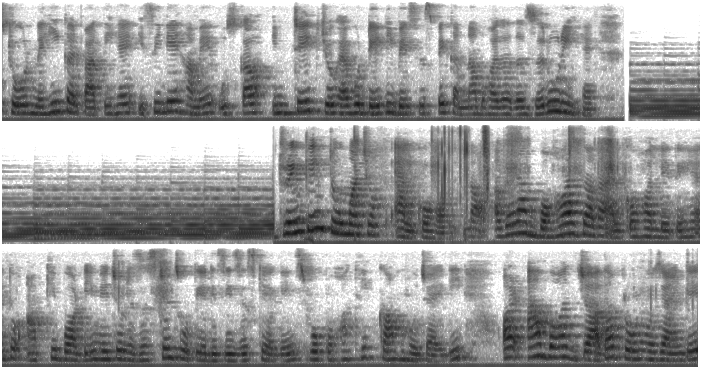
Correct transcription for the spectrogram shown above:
स्टोर नहीं कर पाती है, इसीलिए हमें उसका इंटेक जो है वो डेली बेसिस पे करना बहुत ज़्यादा ज़रूरी है। Drinking too much of alcohol ना अगर आप बहुत ज़्यादा एल्कोहल लेते हैं तो आपकी बॉडी में जो रेजिस्टेंस होती है डिज़ीज़ के अगेंस्ट वो बहुत ही कम हो जाएगी और आप बहुत ज़्यादा प्रोन हो जाएँगे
